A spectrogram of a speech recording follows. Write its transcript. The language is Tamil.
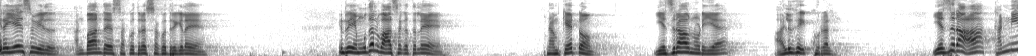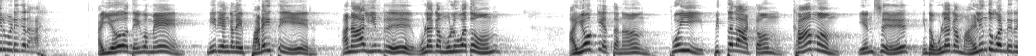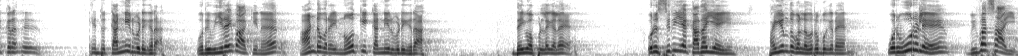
இறையேசுவில் அன்பார்ந்த சகோதர சகோதரிகளே இன்றைய முதல் வாசகத்தில் நாம் கேட்டோம் எஸ்ராவினுடைய அழுகை குரல். எஸ்ரா கண்ணீர் விடுகிறார். ஐயோ தெய்வமே நீர் எங்களை படைத்தீர். ஆனால் இன்று உலகம் முழுவதும் அயோக்கியத்தனம் பொய் பித்தலாட்டம் காமம் என்று இந்த உலகம் அழிந்து கொண்டிருக்கிறது என்று கண்ணீர் விடுகிறார். ஒரு இறைவாக்கினர் ஆண்டவரை நோக்கி கண்ணீர் விடுகிறார். தெய்வ பிள்ளைகளே ஒரு சிறிய கதையை பகிர்ந்து கொள்ள விரும்புகிறேன். ஒரு ஊரிலே விவசாயி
